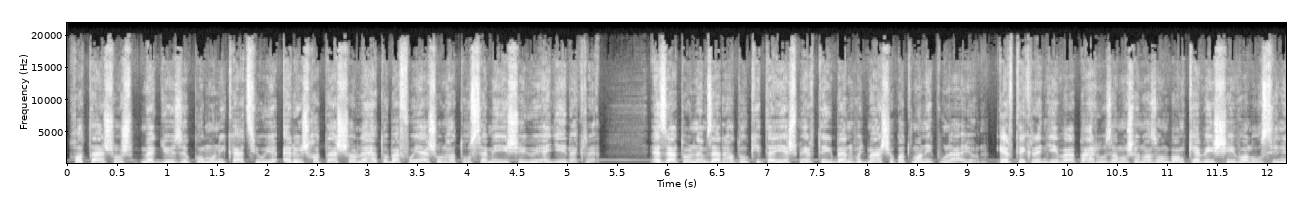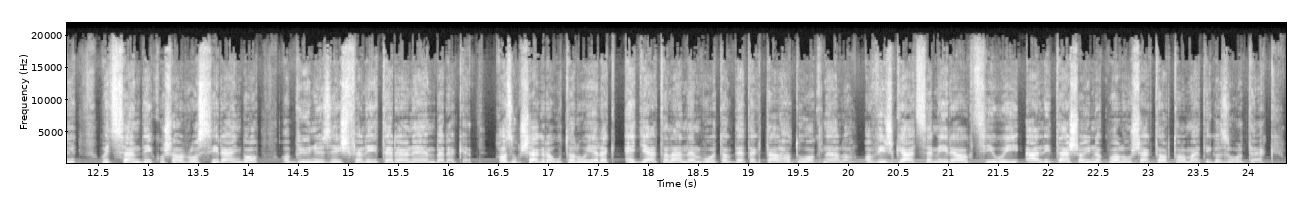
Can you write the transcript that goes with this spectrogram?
hatásos, meggyőző kommunikációja erős hatással lehet a befolyásolható személyiségű egyénekre. Ezáltal nem zárható ki teljes mértékben, hogy másokat manipuláljon. Értékrendjével párhuzamosan azonban kevéssé valószínű, hogy szándékosan rossz irányba a bűnözés felé terelne embereket. Hazugságra utaló jelek egyáltalán nem voltak detektálhatóak nála. A vizsgált személy reakciói állításainak valóságtartalmát igazolták.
